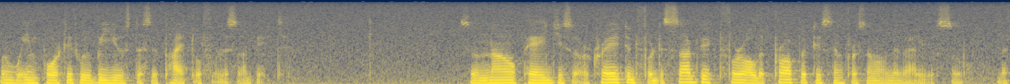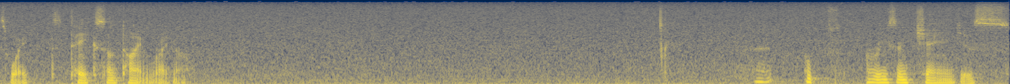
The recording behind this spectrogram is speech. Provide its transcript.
when we import it will be used as the title for the subject. So now pages are created for the subject, for all the properties and for some of the values. So that's why it takes some time right now. Uh, oops, recent changes.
